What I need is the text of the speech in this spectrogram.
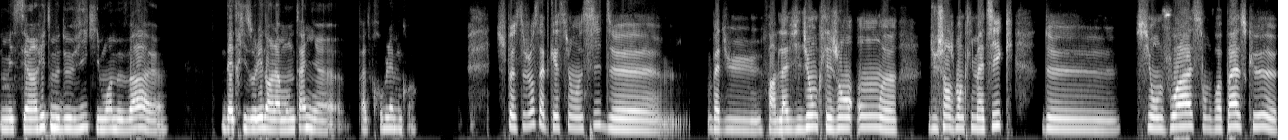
mais c'est un rythme de vie qui, moi, me va. Euh, d'être isolé dans la montagne, pas de problème, quoi. Je pose toujours cette question aussi de, bah, du, enfin, de la vision que les gens ont du changement climatique, de si on le voit, si on le voit pas, est-ce que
